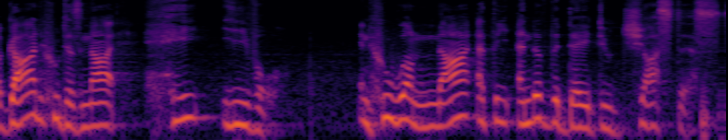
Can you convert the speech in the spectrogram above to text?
A God who does not hate evil and who will not at the end of the day do justice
